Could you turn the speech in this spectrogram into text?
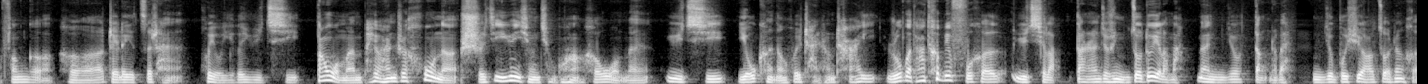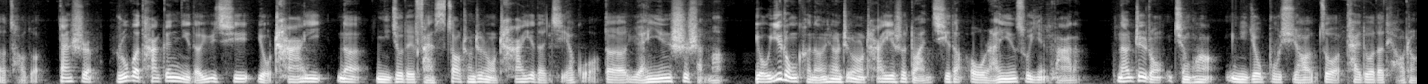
风格和这类资产。会有一个预期，当我们配完之后呢，实际运行情况和我们预期有可能会产生差异。如果它特别符合预期了，当然就是你做对了嘛，那你就等着呗，你就不需要做任何操作。但是如果它跟你的预期有差异，那你就得反思造成这种差异的结果的原因是什么。有一种可能性，这种差异是短期的偶然因素引发的。那这种情况你就不需要做太多的调整，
